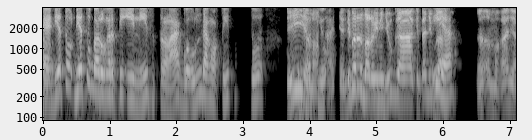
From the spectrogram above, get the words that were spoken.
eh, dia tuh dia tuh baru ngerti ini setelah gue undang waktu itu. Iya Interview. makanya. Dia baru-baru ini juga. Kita juga. Iya. Heeh, makanya.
